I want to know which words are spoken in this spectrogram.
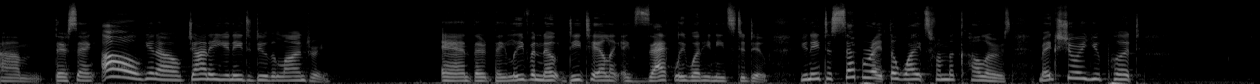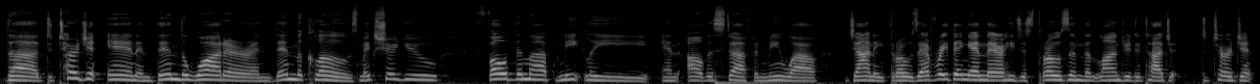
um, they're saying, Oh, you know, Johnny, you need to do the laundry. And they leave a note detailing exactly what he needs to do. You need to separate the whites from the colors. Make sure you put the detergent in and then the water and then the clothes. Make sure you fold them up neatly and all this stuff. And meanwhile, Johnny throws everything in there. He just throws in the laundry detergent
